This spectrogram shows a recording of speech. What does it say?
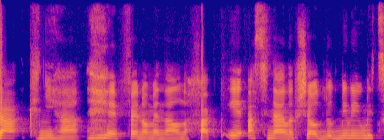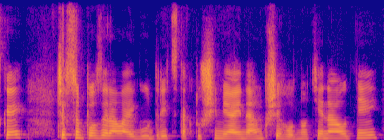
tá kniha je fenomenálna. Fakt, je asi najlepšia od Ľudmily Ulickej. Čo som pozerala aj Goodreads, tak tuším je aj najlepšie hodnotená od nej.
